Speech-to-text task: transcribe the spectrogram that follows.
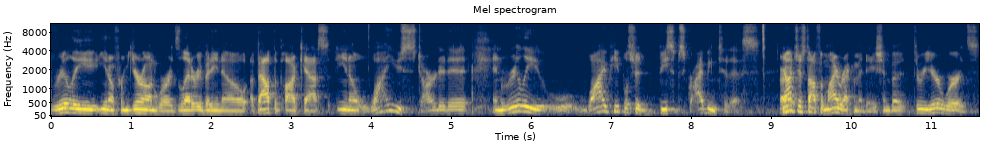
really, you know, from your own words, let everybody know about the podcast? You know, why you started it, and really why people should be subscribing to this, All not right. just off of my recommendation, but through your words.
